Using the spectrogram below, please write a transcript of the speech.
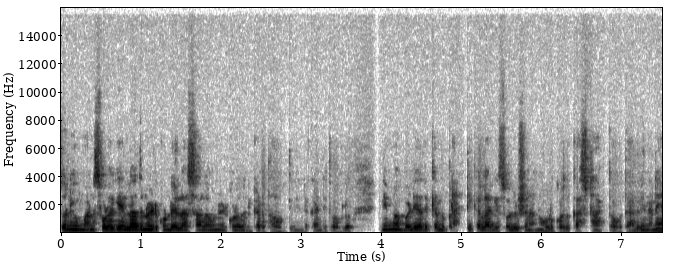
ಸೊ ನೀವು ಮನಸ್ಸೊಳಗೆ ಎಲ್ಲದನ್ನು ಇಟ್ಕೊಂಡು, ಎಲ್ಲ ಸಾಲವನ್ನು ಇಟ್ಕೊಂಡು ಅದನ್ನು ಕಟ್ತಾ ಹೋಗ್ತೀನಿ ಅಂದರೆ ಖಂಡಿತವಾಗ್ಲೂ ನಿಮ್ಮ ಬಳಿ ಅದಕ್ಕೆ ಒಂದು ಪ್ರಾಕ್ಟಿಕಲ್ ಆಗಿ ಸೊಲ್ಯೂಷನನ್ನು ಹುಡ್ಕೋದು ಕಷ್ಟ ಆಗ್ತಾ ಹೋಗುತ್ತೆ. ಅದರಿಂದನೇ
